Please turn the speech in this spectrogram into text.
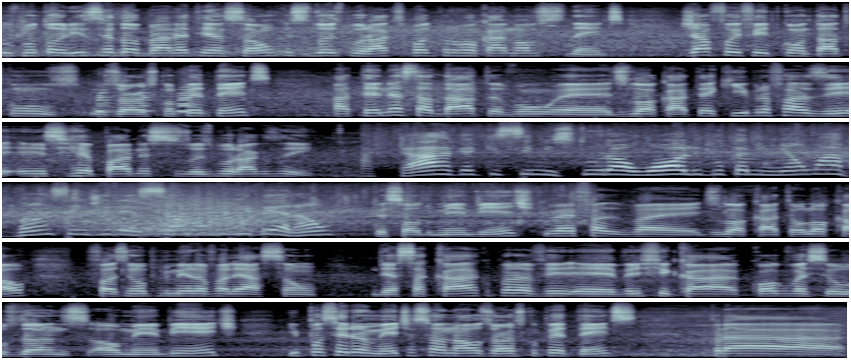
os motoristas redobraram a atenção que esses dois buracos podem provocar novos acidentes. Já foi feito contato com os, os órgãos competentes, até nessa data vão é, deslocar até aqui para fazer esse reparo nesses dois buracos aí. A carga que se mistura ao óleo do caminhão avança em direção ao Ribeirão. O pessoal do meio ambiente que vai, vai deslocar até o local, fazer uma primeira avaliação dessa carga para ver, é, verificar qual vai ser os danos ao meio ambiente e posteriormente acionar os órgãos competentes para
